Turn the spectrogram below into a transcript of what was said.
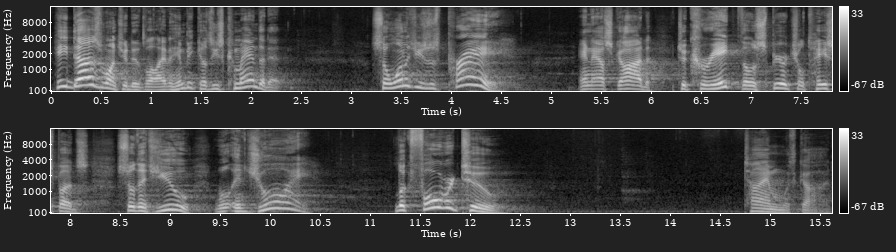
He does want you to delight in Him because He's commanded it. So why don't you just pray and ask God to create those spiritual taste buds so that you will enjoy, look forward to time with God,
